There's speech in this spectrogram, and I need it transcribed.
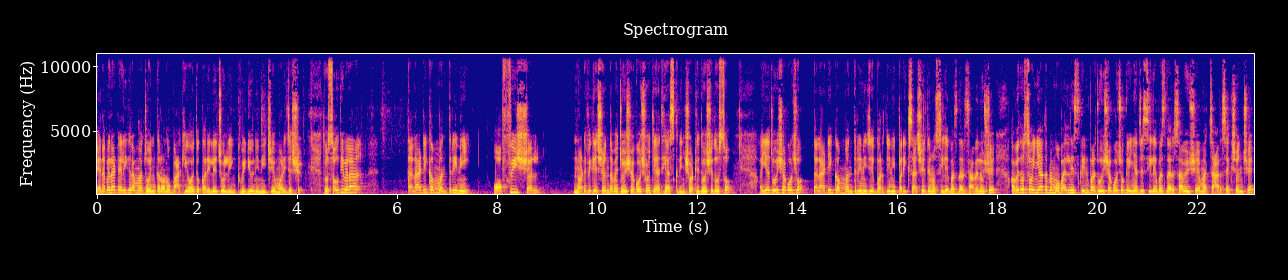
એના પહેલાં ટેલિગ્રામમાં જોઈન કરવાનું બાકી હોય તો કરી લેજો. લિંક વિડીયોની નીચે મળી જશે. તો સૌથી પહેલાં તલાટી કમ મંત્રીની ઓફિશિયલ નોટિફિકેશન તમે જોઈ શકો છો. ત્યાંથી આ સ્ક્રીનશોટ લીધો છે દોસ્તો. અહીંયા જોઈ શકો છો, તલાટી કમ મંત્રીની જે ભરતીની પરીક્ષા છે, તેનો સિલેબસ દર્શાવેલો છે. હવે દોસ્તો, અહીંયા તમે મોબાઈલની સ્ક્રીન પર જોઈ શકો છો કે અહીંયા જે સિલેબસ દર્શાવ્યું છે, એમાં ચાર સેક્શન છે.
